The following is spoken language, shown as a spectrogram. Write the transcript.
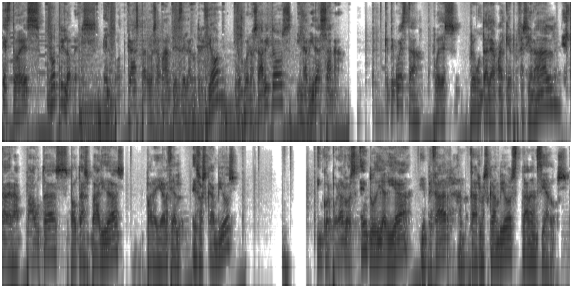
Esto es NutriLovers, el podcast para los amantes de la nutrición, los buenos hábitos y la vida sana. ¿Qué te cuesta? Puedes preguntarle a cualquier profesional, él te dará pautas, pautas válidas para llegar hacia esos cambios, incorporarlos en tu día a día y empezar a notar los cambios tan ansiados.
